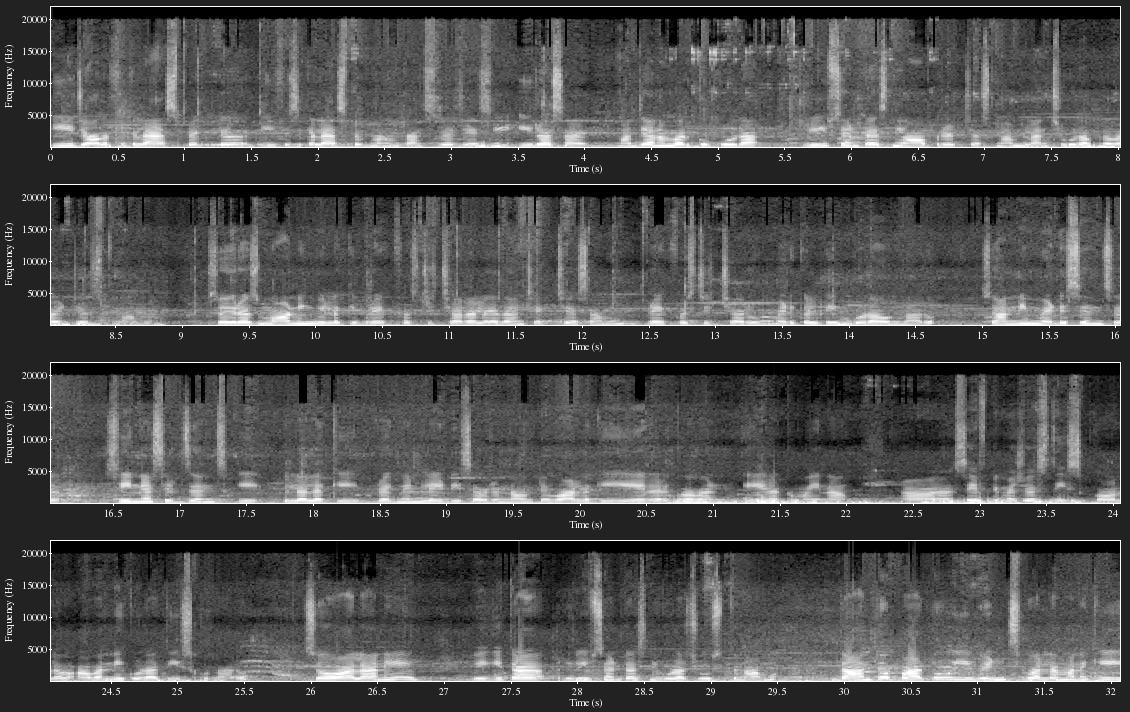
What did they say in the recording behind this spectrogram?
ఈ జాగ్రఫికల్ ఆస్పెక్ట్ ఈ ఫిజికల్ ఆస్పెక్ట్ మనం కన్సిడర్ చేసి ఈరోజు మధ్యాహ్నం వరకు కూడా రిలీఫ్ సెంటర్స్ని ఆపరేట్ చేస్తున్నాం. లంచ్ కూడా ప్రొవైడ్ చేస్తున్నాము. సో ఈరోజు మార్నింగ్ వీళ్ళకి బ్రేక్ఫాస్ట్ ఇచ్చారా లేదా అని చెక్ చేసాము బ్రేక్ఫాస్ట్ ఇచ్చారు. మెడికల్ టీం కూడా ఉన్నారు. సో అన్ని మెడిసిన్స్ సీనియర్ సిటిజన్స్కి పిల్లలకి ప్రెగ్నెంట్ లేడీస్ ఎవరైనా ఉంటే వాళ్ళకి ఏ రకమైన ఏ రకమైన సేఫ్టీ మెజర్స్ తీసుకోవాలో అవన్నీ కూడా తీసుకున్నారు. సో అలానే మిగతా రిలీఫ్ సెంటర్స్ని కూడా చూస్తున్నాము. దాంతోపాటు ఈ విండ్స్ వల్ల మనకి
